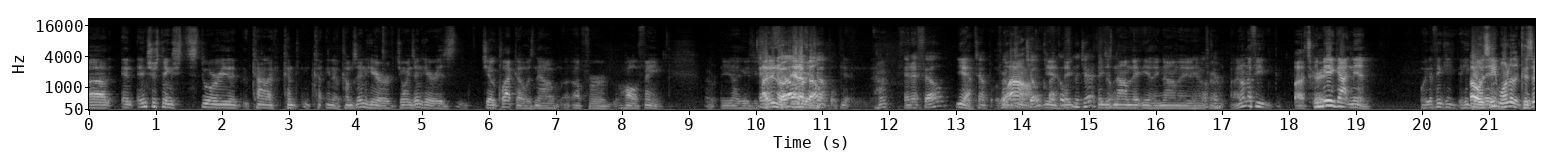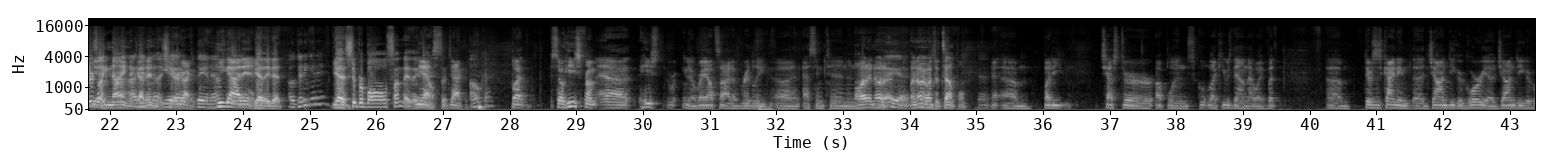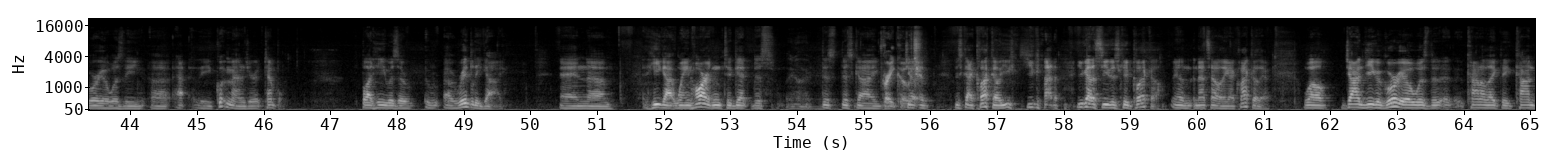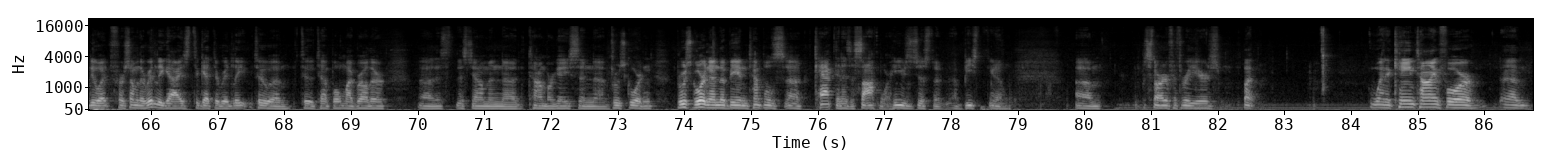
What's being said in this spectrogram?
uh, an interesting story that kind of, con, co- you know, comes in here, joins in here, is Joe Klecko is now up for Hall of Fame. You know, if you- I didn't know, or NFL? Yeah. Huh? NFL? Yeah. Or Temple. Wow. Joe Yeah, they, from the Jets. they just really? nominated. Yeah, they nominated him Okay. for. I don't know if he. That's He may have gotten in. I think he. he Oh, got is he one of the? Because there's Yeah. like nine I that got in know- this yeah. year. Did Right. they announce He got it? in. Yeah, they did. Oh, did he get in? Yeah, Super Bowl Sunday they Yes, announced it. exactly. Okay. But so he's from uh, he's you know right outside of Ridley uh, and Essington and Oh, I didn't know that. Yeah, yeah. I know he went to Temple. um, but he Chester Upland school like he was down that way. But um, there was this guy named uh, John DiGregorio. John DiGregorio was the uh, the equipment manager at Temple, but he was a, a Ridley guy, and um, he got Wayne Hardin to get this this this guy Great coach. Uh, this guy Klecko, you you gotta you gotta see this kid Klecko, and, and that's how they got Klecko there. Well, John DiGregorio was the kind of like the conduit for some of the Ridley guys to get the Ridley to um, to Temple. My brother, uh, this this gentleman uh, Tom Borghese and uh, Bruce Gordon. Bruce Gordon ended up being Temple's uh, captain as a sophomore. He was just a, a beast, you know. Um, started for three years, but when it came time for um,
